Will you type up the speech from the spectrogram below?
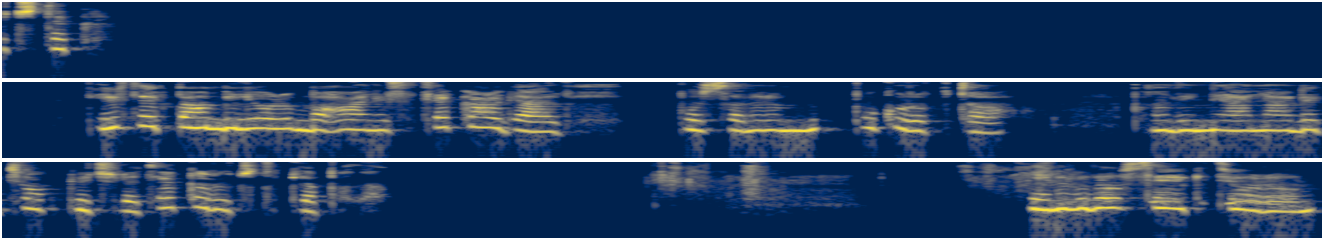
Üç tık. Bir tek ben biliyorum bahanesi tekrar geldi. Bu sanırım bu grupta. Bunu dinleyenler de çok güçlü. Tekrar üç tık yapalım. Yeni bir dosyaya gidiyorum.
